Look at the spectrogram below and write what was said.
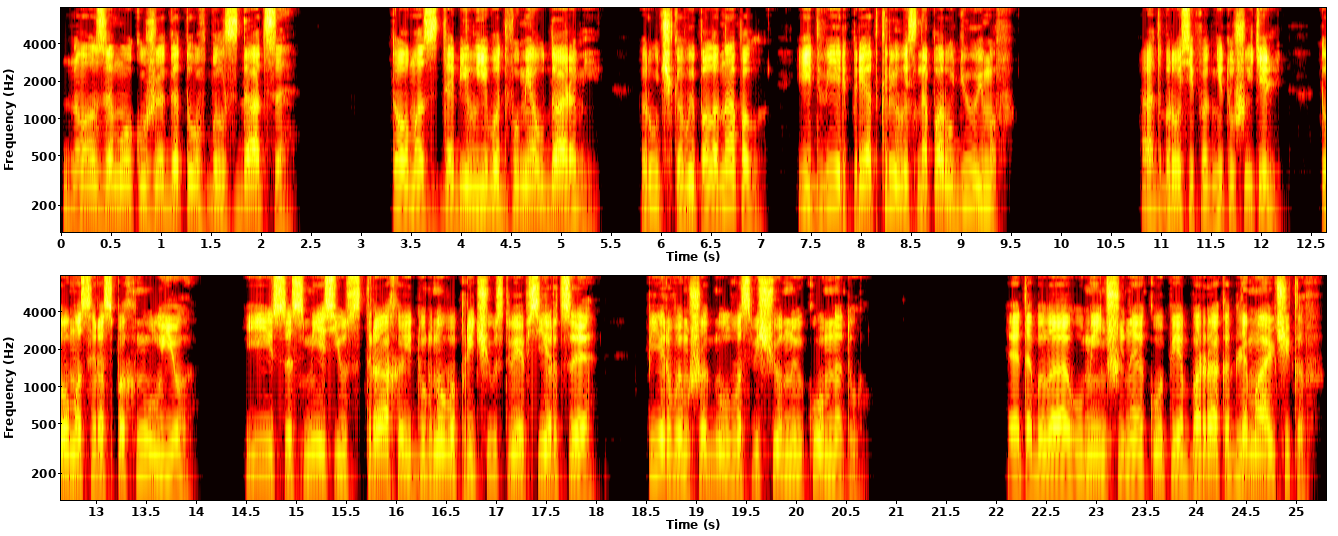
но замок уже готов был сдаться. Томас добил его двумя ударами. Ручка выпала на пол, и дверь приоткрылась на пару дюймов. Отбросив огнетушитель, Томас распахнул ее и со смесью страха и дурного предчувствия в сердце первым шагнул в освещенную комнату. Это была уменьшенная копия барака для мальчиков.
